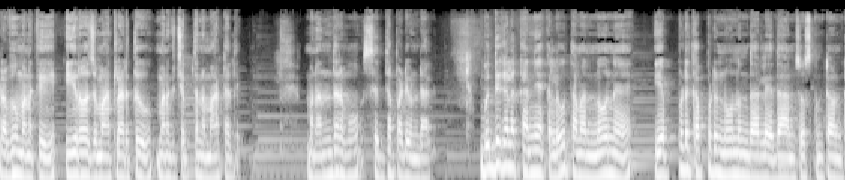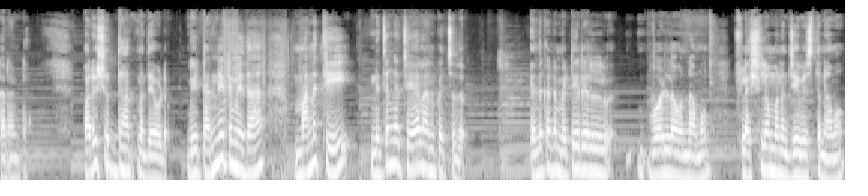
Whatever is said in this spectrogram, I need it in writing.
ప్రభు మనకి ఈరోజు మాట్లాడుతూ మనకు చెప్తున్న మాట అది. మనందరము సిద్ధపడి ఉండాలి. బుద్ధిగల కన్యకలు తమ నూనె ఎప్పటికప్పుడు నూనె ఉందా లేదా అని చూసుకుంటూ ఉంటారంట. పరిశుద్ధాత్మ దేవుడు వీటన్నిటి మీద మనకి నిజంగా చేయాలనిపించదు. ఎందుకంటే మెటీరియల్ వరల్డ్లో ఉన్నాము ఫ్లెష్లో మనం జీవిస్తున్నాము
